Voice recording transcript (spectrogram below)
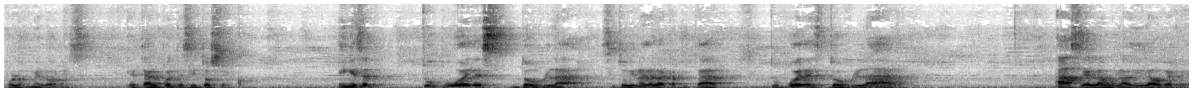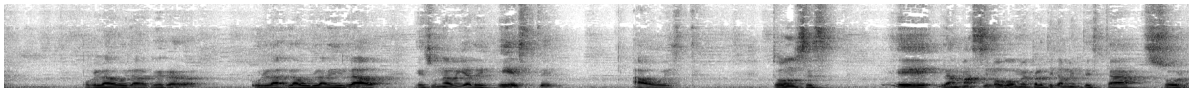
por los melones que está el puentecito seco. En ese tú puedes doblar, si tú vienes de la capital, tú puedes doblar hacia la Uladilao Guerrero. Porque la Uladilao, la, es una vía de este a oeste. Entonces, eh, la Máximo Gómez prácticamente está sola.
